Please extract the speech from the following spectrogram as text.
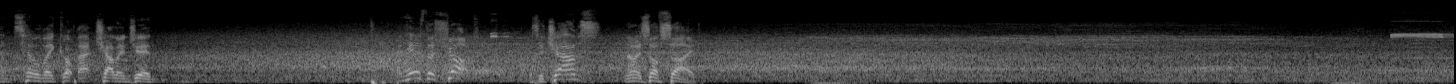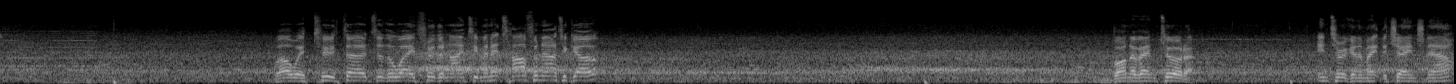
until they got that challenge in. And here's the shot. It's a chance. No, it's offside. Well, we're two-thirds of the way through the 90 minutes, half an hour to go. Bonaventura. Inter are going to make the change now.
